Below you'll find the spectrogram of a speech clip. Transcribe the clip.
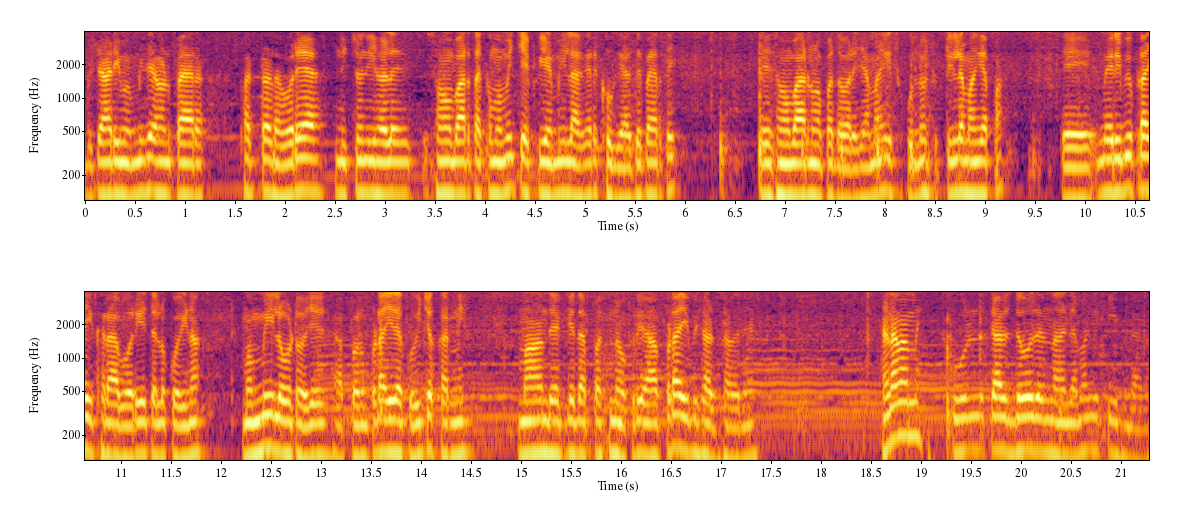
ਵਿਚਾਰੀ ਮੰਮੀ ਦੇ ਹੁਣ ਪੈਰ ਫੱਟੜ ਹੋ ਰਿਹਾ ਨੀਚੋਂ ਦੀ ਹਲੇ ਸੋਮਵਾਰ ਤੱਕ ਮੰਮੀ ਚੇਪੀ ਐਮੀ ਲਾ ਕੇ ਰੱਖੋਗੇ ਉਹਦੇ ਪੈਰ ਤੇ। ਤੇ ਸੋਮਵਾਰ ਨੂੰ ਆਪਾਂ ਦੁਬਾਰੇ ਜਾਵਾਂਗੇ ਸਕੂਲੋਂ ਛੁੱਟੀ ਲਵਾਂਗੇ ਆਪਾਂ। ਤੇ ਮੇਰੀ ਵੀ ਪੜ੍ਹਾਈ ਖਰਾਬ ਹੋ ਰਹੀ ਹੈ ਚਲੋ ਕੋਈ ਨਾ। ਮੰਮੀ ਲੋਟ ਹੋ ਜੇ ਆਪਾਂ ਨੂੰ ਪੜ੍ਹਾਈ ਦਾ ਕੋਈ ਚੱਕਰ ਨਹੀਂ। ਮਾਂ ਦੇ ਅੱਗੇ ਤਾਂ ਆਪਾਂ ਨੌਕਰੀ ਆ ਪੜ੍ਹਾਈ ਵੀ ਛੱਡ ਸਕਦੇ ਹਾਂ। ਹੈਨਾ ਮੰਮੀ? ਸਕੂਲ ਚੱਲ ਦੋ ਦਿਨ ਨਾ ਜਾਵਾਂਗੇ ਕੀ ਹੁੰਦਾ ਗਾ।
